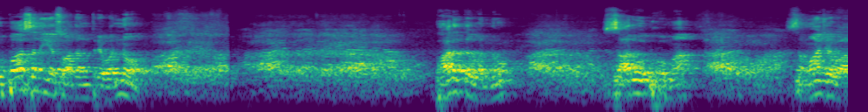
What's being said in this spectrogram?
ಉಪಾಸನೆಯ ಸ್ವಾತಂತ್ರ್ಯವನ್ನು ಭಾರತವನ್ನು ಸಾರ್ವಭೌಮ, ಸಮಾಜವಾದಿ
